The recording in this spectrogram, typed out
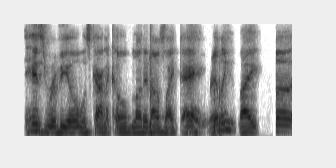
his reveal was kind of cold-blooded. I was like dang really? Like uh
